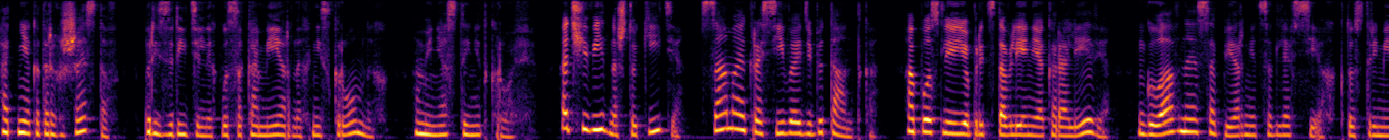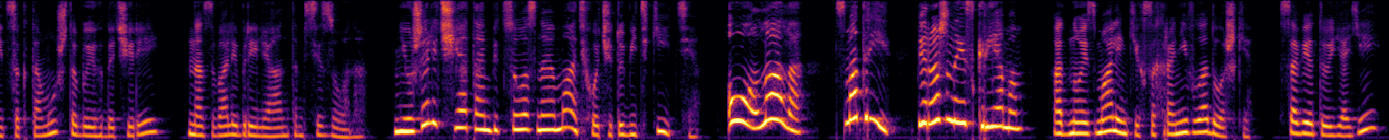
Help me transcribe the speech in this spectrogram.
От некоторых жестов, презрительных, высокомерных, нескромных, у меня стынет кровь. Очевидно, что Кити самая красивая дебютантка, а после ее представления королеве главная соперница для всех, кто стремится к тому, чтобы их дочерей назвали бриллиантом сезона. Неужели чья-то амбициозная мать хочет убить Кити? «О, Лала, смотри, пирожные с кремом!» Одно из маленьких сохрани в ладошке. Советую я ей,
